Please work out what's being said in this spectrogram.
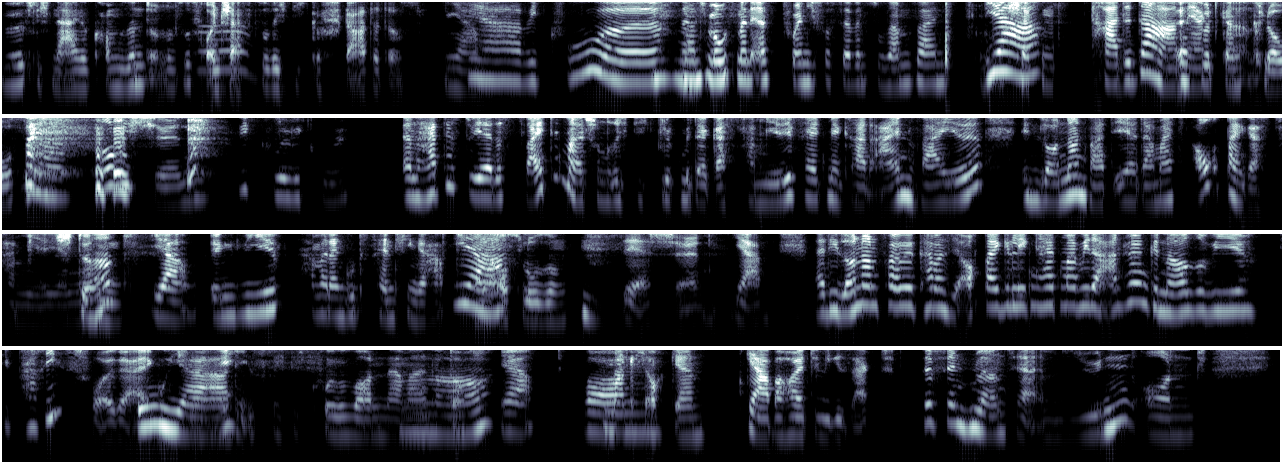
wirklich nahe gekommen sind und unsere Freundschaft so richtig gestartet ist. Ja, ja wie cool. Manchmal muss man erst 24-7 zusammen sein, um ja, zu checken. Gerade da. Es wird ganz close. Ja. Oh, wie schön. Wie cool, wie cool. Dann hattest du ja das zweite Mal schon richtig Glück mit der Gastfamilie, fällt mir gerade ein, weil in London wart ihr ja damals auch bei Gastfamilien. Ne? Stimmt. Ne? Ja, irgendwie haben wir da ein gutes Händchen gehabt ja. bei der Auslosung. Sehr schön. Ja. Die London-Folge kann man sich auch bei Gelegenheit mal wieder anhören, genauso wie die Paris-Folge eigentlich. Oh ja, die ist richtig cool geworden damals Na. doch. Ja. Und mag ich auch gern. Ja, aber heute, wie gesagt, befinden wir uns ja im Süden und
